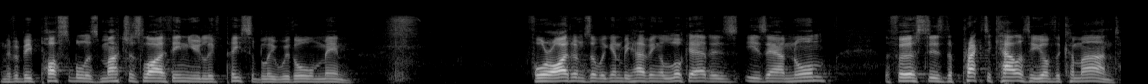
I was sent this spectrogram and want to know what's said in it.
And if it be possible, as much as lieth in you, live peaceably with all men. Four items that we're going to be having a look at is, is our norm. The first is the practicality of the command.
